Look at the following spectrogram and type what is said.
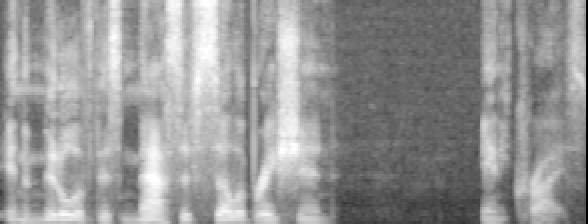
in the middle of this massive celebration, and he cries.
